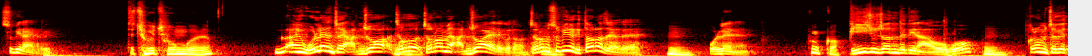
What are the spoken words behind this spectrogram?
수비 라인업이. 근데 저게 좋은 거예요? 아니 원래는 저게 안 좋아 저거 저러면 안 좋아야 되거든. 저러면 수비력이 떨어져야 돼. 음. 원래는 그러니까. 비주전들이 나오고 음. 그러면 저게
